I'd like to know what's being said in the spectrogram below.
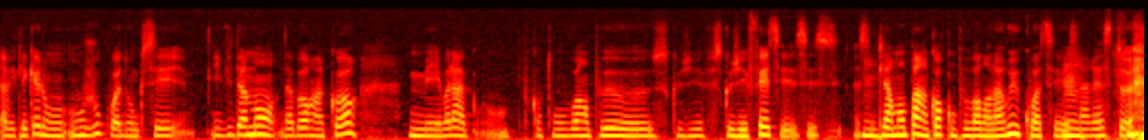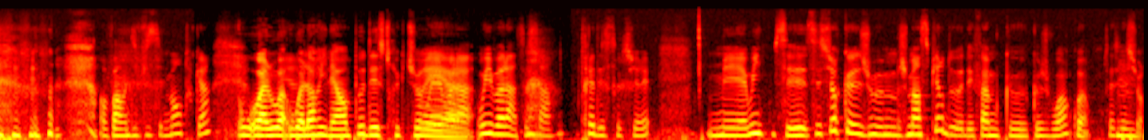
avec lesquelles on, joue quoi. Donc c'est évidemment d'abord un corps mais voilà quand on voit un peu euh, ce que j'ai ce que j'ai fait c'est c'est mm. clairement pas un corps qu'on peut voir dans la rue quoi c'est mm. ça reste enfin difficilement en tout cas ou, alors il est un peu déstructuré voilà. oui voilà c'est ça très déstructuré mais oui c'est sûr que je m'inspire de des femmes que, que je vois quoi ça c'est mm. sûr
